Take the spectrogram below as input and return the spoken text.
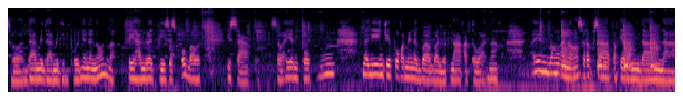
So, dami-dami din po niya ano, na 300 pieces po bawat isa. So, ayan po. Mm, nag enjoy po kami nagbabalot. Nakakatuwa. Na, ayan bang ano, ang sarap sa pakiramdam na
